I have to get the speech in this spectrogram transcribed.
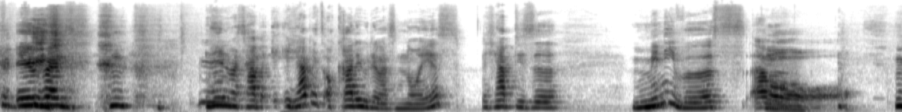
Jedenfalls, jedenfalls habe ich habe jetzt auch gerade wieder was Neues. Ich habe diese Miniverse ähm, Oh.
